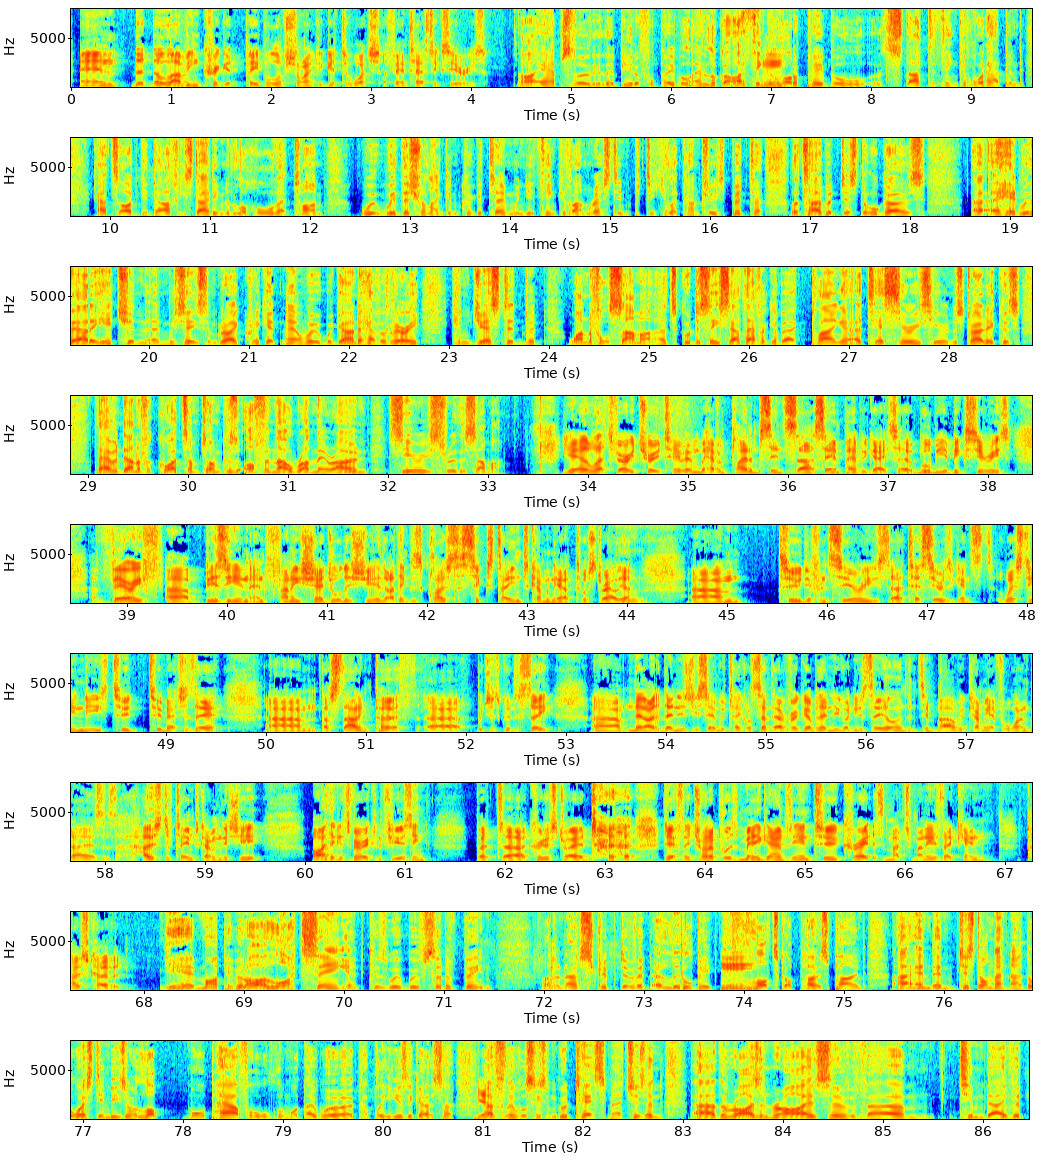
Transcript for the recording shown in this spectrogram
and the, the loving cricket people of Sri Lanka get to watch a fantastic series. Oh, yeah, absolutely. They're beautiful people. And look, I think a lot of people start to think of what happened outside Gaddafi Stadium in Lahore that time with, with the Sri Lankan cricket team when you think of unrest in particular countries. But uh, let's hope it just all goes uh, ahead without a hitch and, and we see some great cricket. Now, we- we're going to have a very congested but wonderful summer. It's good to see South Africa back playing a, a test series here in Australia because they haven't done it for quite some time because often they'll run their own series through the summer. Yeah, well, that's very true, Tim. And we haven't played them since uh, Sandpaper Gate, so it will be a big series. A very uh, busy and, and funny schedule this year. I think there's close to six teams coming out to Australia. Um, two different series, uh, test series against West Indies, two two matches there. Um, they'll start in Perth, uh, which is good to see. Um, then, I- then, as you said, we take on South Africa, but then you've got New Zealand and Zimbabwe coming out for one day. As there's a host of teams coming this year. I think it's very confusing. But uh, Cricket Australia definitely trying to put as many games in to create as much money as they can post COVID. Yeah, it might be, but I like seeing it because we, we've sort of been, I don't know, stripped of it a little bit because lots got postponed. Uh, and and just on that note, the West Indies are a lot more powerful than what they were a couple of years ago. So Yeah. hopefully we'll see some good Test matches and uh, the rise and rise of um, Tim David.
